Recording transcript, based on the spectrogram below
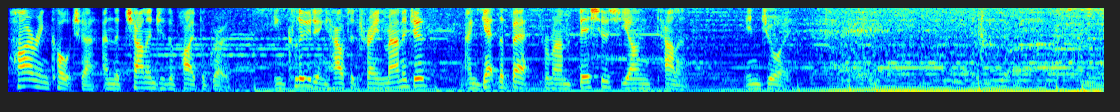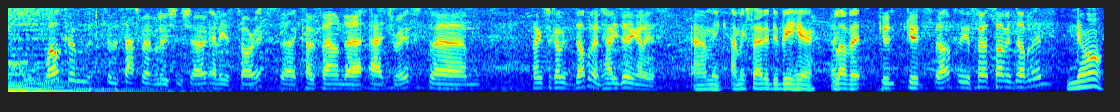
hiring culture, and the challenges of hypergrowth, including how to train managers and get the best from ambitious young talent. Enjoy. Welcome to the SaaS Revolution Show. Elias Torres, uh, co-founder at Drift. Um, thanks for coming to Dublin. How are you doing, Elias? I'm, I'm excited to be here. Love it. Good, good stuff. Your first time in Dublin? No,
